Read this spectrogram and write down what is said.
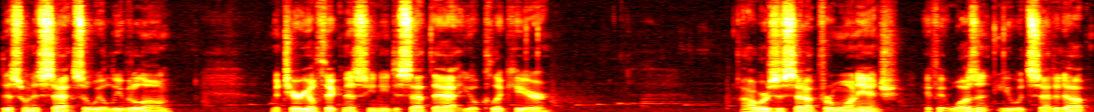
This one is set, so we'll leave it alone. Material thickness, you need to set that. You'll click here. Ours is set up for one inch. If it wasn't, you would set it up.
